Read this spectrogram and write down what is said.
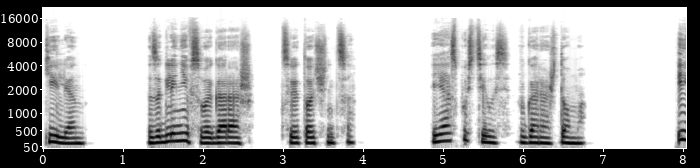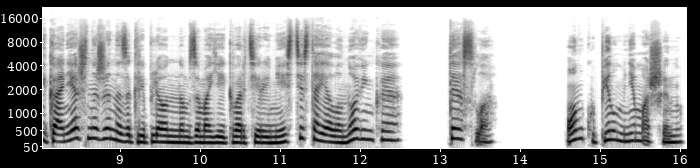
Килиан. Загляни в свой гараж, цветочница. Я спустилась в гараж дома. И, конечно же, на закрепленном за моей квартирой месте стояла новенькая Тесла. Он купил мне машину.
